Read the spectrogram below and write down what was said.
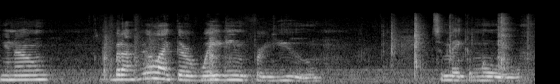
you know? But I feel like they're waiting for you to make a move.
